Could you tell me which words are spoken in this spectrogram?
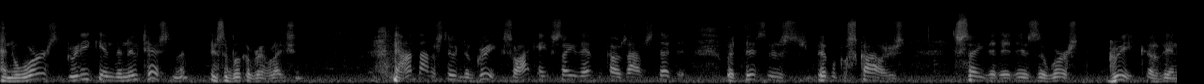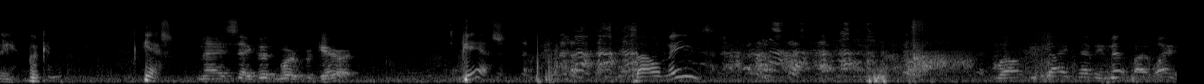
and the worst Greek in the New Testament is the book of Revelation. Now, I'm not a student of Greek, so I can't say that because I've studied it. But this is biblical scholars say that it is the worst Greek of any book. In, yes. May I say a good word for Garrett? Yes. By all means. Well, besides having met my wife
